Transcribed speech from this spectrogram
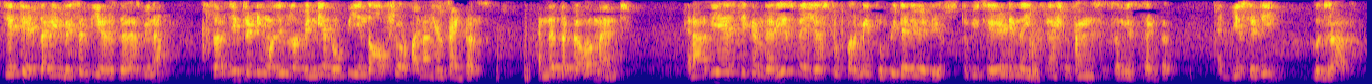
stated that in recent years there has been a surge in trading volumes of Indian rupee in the offshore financial centers and that the government and RBI has taken various measures to permit rupee derivatives to be traded in the International Financial Services Center at GIFT City, Gujarat.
